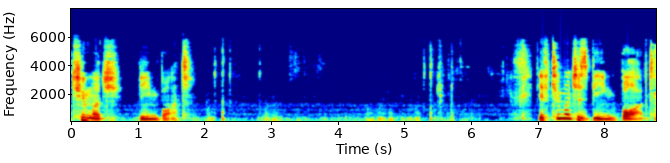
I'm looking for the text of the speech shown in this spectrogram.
too much being bought. If too much is being bought,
